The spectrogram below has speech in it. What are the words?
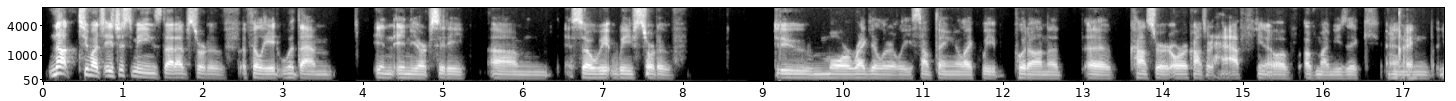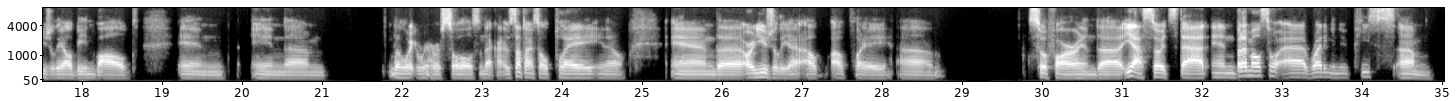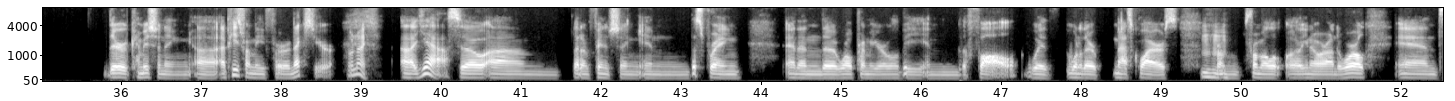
Not too much. It just means that I've sort of affiliated with them in in New York City. Um, so we we sort of do more regularly something like we put on a, a concert or a concert half, you know, of of my music, and, okay. and usually I'll be involved in in um, little rehearsals and that kind of. Sometimes I'll play, you know, and uh, or usually I'll I'll play um, so far, and uh, yeah, so it's that, and but I'm also uh, writing a new piece. Um, they're commissioning uh, a piece from me for next year. Oh, nice. Uh, yeah, so um, that I'm finishing in the spring, and then the world premiere will be in the fall with one of their mass choirs mm-hmm. from from all uh, you know around the world, and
